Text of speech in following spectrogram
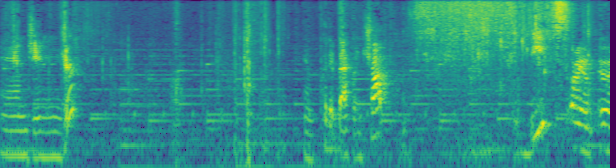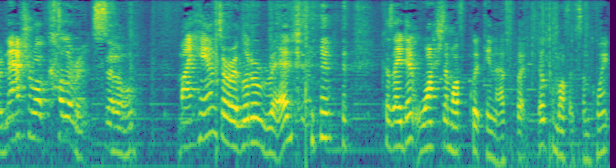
and ginger and put it back on chop. Beets are, a natural colorant, so my hands are a little red because I didn't wash them off quick enough, but they'll come off at some point.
